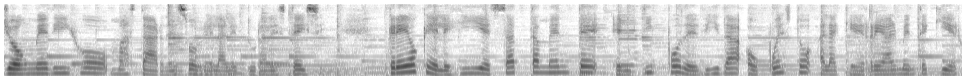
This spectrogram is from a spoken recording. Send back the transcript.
John me dijo más tarde sobre la lectura de Stacy Creo que elegí exactamente el tipo de vida opuesto a la que realmente quiero,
